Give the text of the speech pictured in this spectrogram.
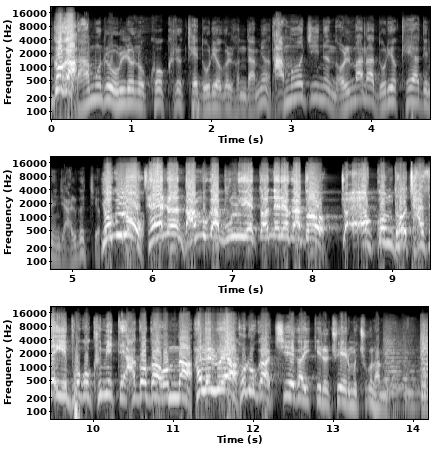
악어가 나무를 올려놓고 그렇게 노력을 한다면 나머지는 얼마나 노력해야 되는지 알겠죠? 역으로 새는 나무가 물 위에 떠내려가도 조금 더 자세히 보고 그 밑에 악어가 없나 할렐루야 서로가 지혜가 있기를 주의 이름으로 축원합니다.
